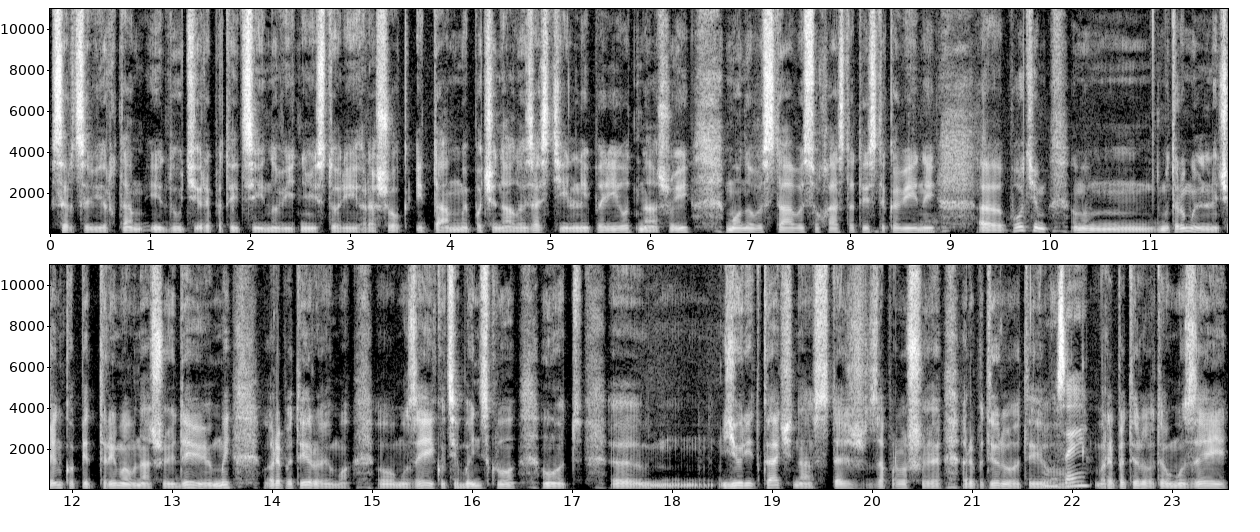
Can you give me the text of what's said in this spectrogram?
серцевір там ідуть репетиції новітньої історії іграшок, і там ми починали застільний період нашої моновистави Суха статистика війни. Е, потім Дмитро Мельниченко підтримав нашу ідею. Ми репетируємо у музеї Коцюбинського. От Юрій Ткач нас теж запрошує репетирувати В музеї? репетирувати в музеї.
